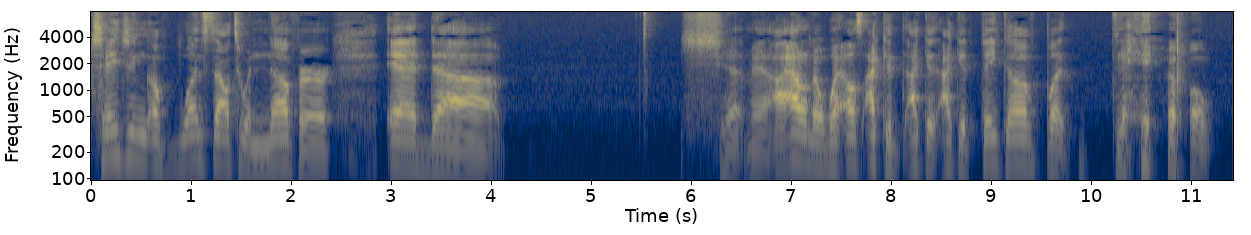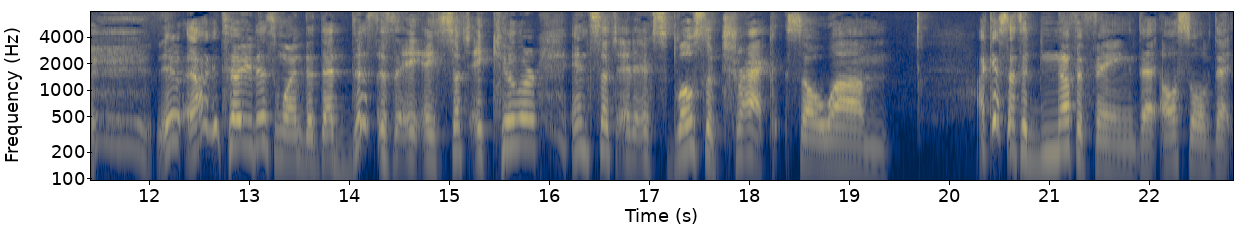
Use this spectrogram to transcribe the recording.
changing of one style to another and, uh, shit, man. I, I don't know what else I could I could I could think of, but damn. I can tell you this one that, that this is a, a such a killer and such an explosive track. So um I guess that's another thing that also that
